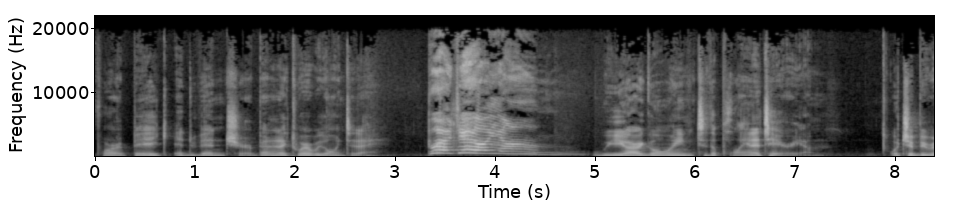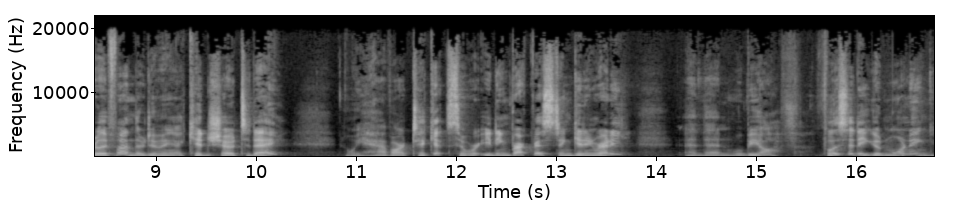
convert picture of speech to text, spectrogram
for a big adventure. Benedict, where are we going today? Planetarium. We are going to the planetarium, which should be really fun. They're doing a kid show today, we have our tickets, so we're eating breakfast and getting ready, and then we'll be off. Felicity, good morning.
